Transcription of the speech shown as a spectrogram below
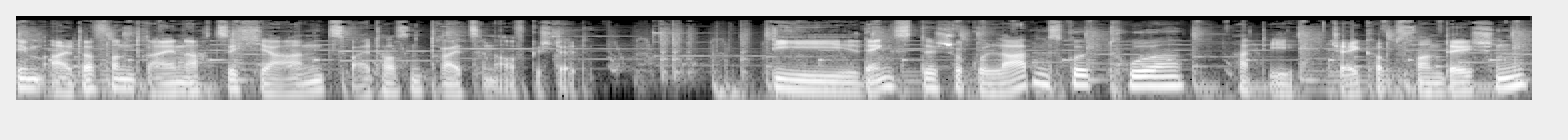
im Alter von 83 Jahren 2013 aufgestellt. Die längste Schokoladenskulptur hat die Jacobs Foundation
